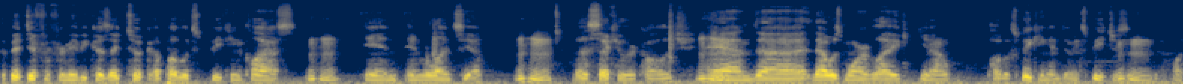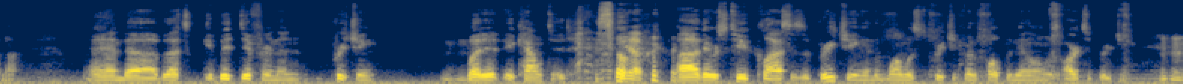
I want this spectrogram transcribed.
a bit different for me because i took a public speaking class mm-hmm in in valencia mm-hmm a secular college Mhm. and uh, that was more of like you know public speaking and doing speeches Mm-hmm. and whatnot and uh, but that's a bit different than preaching mm-hmm. but it, it counted. So yeah. uh, there was two classes of preaching and one was preaching from the pulpit and the other one was arts of preaching. Mm-hmm.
